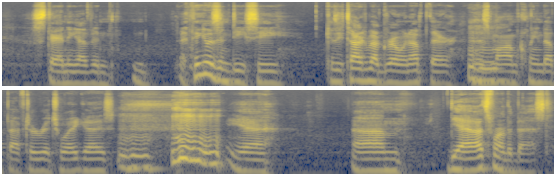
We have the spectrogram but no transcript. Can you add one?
standing up in, I think it was in D.C. because he talked about growing up there. and Mm-hmm. His mom cleaned up after rich white guys. Mm-hmm. yeah, um, yeah, that's one of the best.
